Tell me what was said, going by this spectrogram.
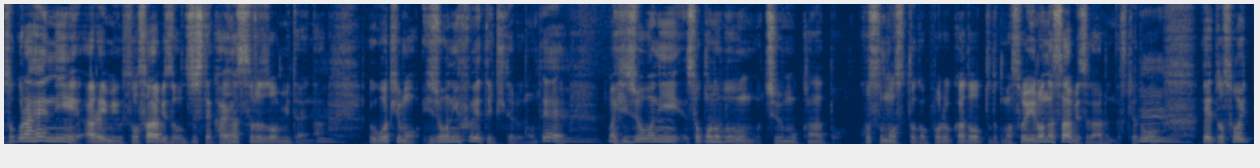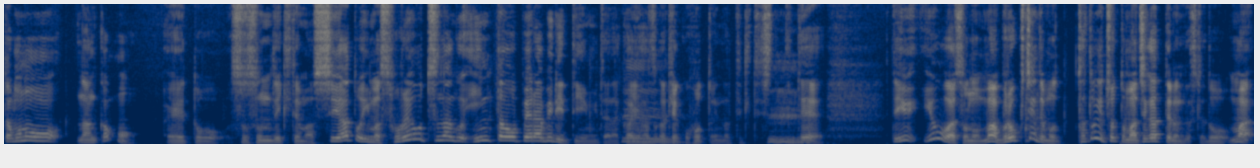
そこら辺にある意味そのサービスを移して開発するぞみたいな動きも非常に増えてきてるので、まあ、非常にそこの部分も注目かなと。コスモスとかポルカドットとか、まあ、そういういろんなサービスがあるんですけど、うんえー、とそういったものなんかも、えー、と進んできてますしあと今それをつなぐインターオペラビリティみたいな開発が結構ホットになってきてうん。でゆ要はその、まあ、ブロックチェーンでも例えちょっと間違ってるんですけど、まあ、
